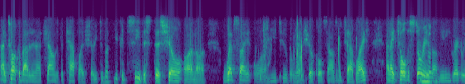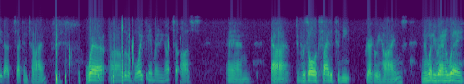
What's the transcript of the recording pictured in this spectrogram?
I talk about it in that Sounds of a Tap Life show. You could look, you could see this this show on our website or on YouTube. But we have a show called Sounds of a Tap Life, and I told the story mm-hmm. about meeting Gregory that second time, where a little boy came running up to us and uh, was all excited to meet Gregory Hines. And then when he ran away,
